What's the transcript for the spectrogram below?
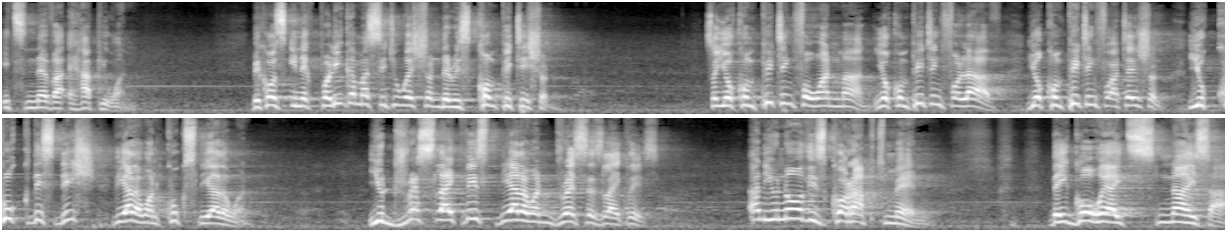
it's never a happy one. Because in a polygamous situation, there is competition. So you're competing for one man, you're competing for love, you're competing for attention. You cook this dish, the other one cooks the other one. You dress like this, the other one dresses like this. And you know these corrupt men, they go where it's nicer.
